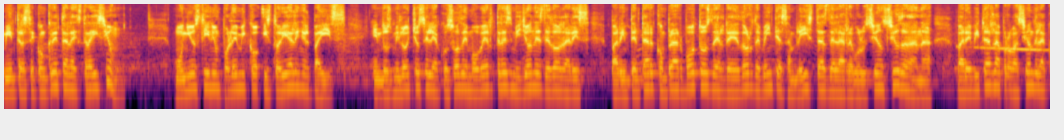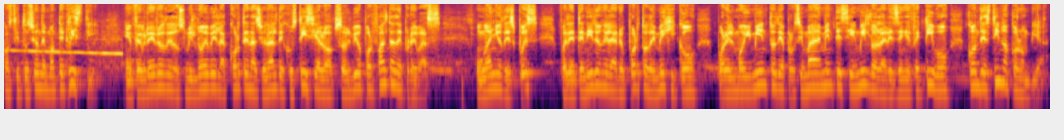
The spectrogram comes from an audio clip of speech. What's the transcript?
mientras se concreta la extradición. Muñoz tiene un polémico historial en el país. En 2008 se le acusó de mover 3 millones de dólares para intentar comprar votos de alrededor de 20 asambleístas de la Revolución Ciudadana para evitar la aprobación de la Constitución de Montecristi. En febrero de 2009 la Corte Nacional de Justicia lo absolvió por falta de pruebas. Un año después, fue detenido en el aeropuerto de México por el movimiento de aproximadamente 100 mil dólares en efectivo con destino a Colombia.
